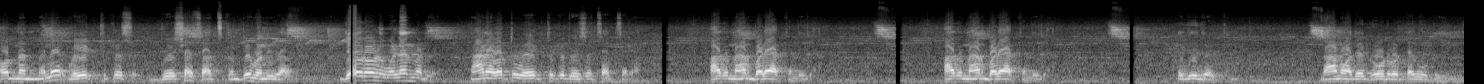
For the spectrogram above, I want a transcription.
ಅವ್ರು ನನ್ನ ಮೇಲೆ ವೈಯಕ್ತಿಕ ದ್ವೇಷ ಸಾಧಿಸ್ಕೊಂತೇ ಬಂದಿದ್ದಾರೆ. ದೇವರವಳು ಒಳ್ಳೇದು ಮಾಡಲಿ. ನಾನು ಯಾವತ್ತೂ ವೈಯಕ್ತಿಕ ದ್ವೇಷ ಸಾಧಿಸಲ್ಲ. ಆದ್ರೆ ನಾನು ಬಳೆ ಹಾಕ್ಕೊಂಡಿಲ್ಲ. ಆದರೂ ನಾನು ಬಳೆ ಹಾಕ್ಕೊಂಡಿಲ್ಲ. ಎದ್ದಿದ್ದು ಹೇಳ್ತೀನಿ. ನಾನು ಅದೇ ಗೌಡ ಹೊಟ್ಟೆಗೆ ಹುಟ್ಟಿದ್ದೀನಿ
